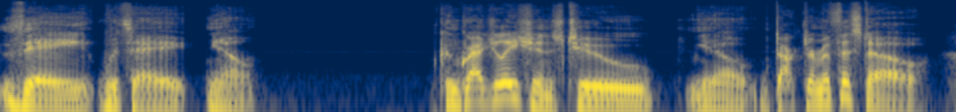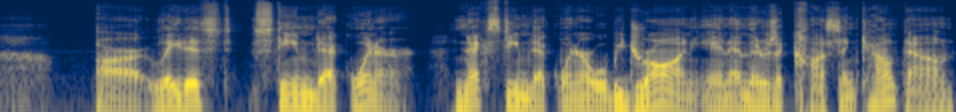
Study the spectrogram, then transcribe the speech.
they would say, you know, congratulations to, you know, Dr. Mephisto, our latest Steam Deck winner. Next Steam Deck winner will be drawn in, and there's a constant countdown.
